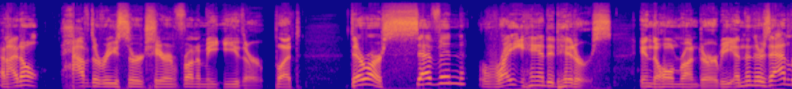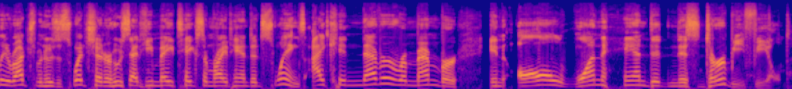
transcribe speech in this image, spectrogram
and I don't have the research here in front of me either, but there are seven right handed hitters in the home run derby. And then there's Adley Rutschman, who's a switch hitter, who said he may take some right handed swings. I can never remember an all one handedness derby field.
